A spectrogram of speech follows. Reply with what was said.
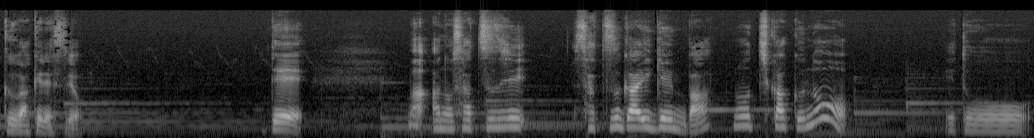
くわけですよ。で、まあ、あの殺人殺害現場の近くの、えっと、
